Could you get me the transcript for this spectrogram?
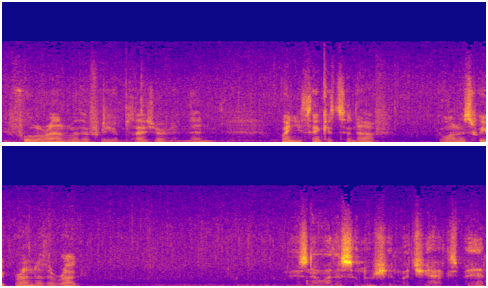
You fool around with her for your pleasure, and then when you think it's enough, you want to sweep her under the rug? There's no other solution but Jack's bed.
